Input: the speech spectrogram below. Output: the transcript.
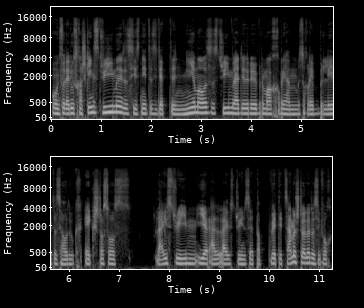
Und von dort aus kannst du gegen streamen. Das heisst nicht, dass ich dort niemals einen Stream werde darüber machen, aber ich habe mir so ein bisschen überlegt, dass ich halt wirklich extra so ein Livestream, IRL-Livestream-Setup zusammenstellen dass ich einfach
